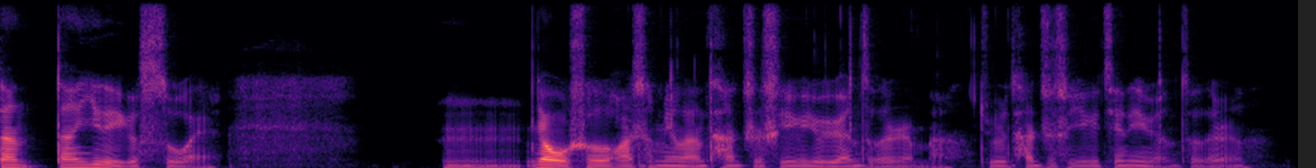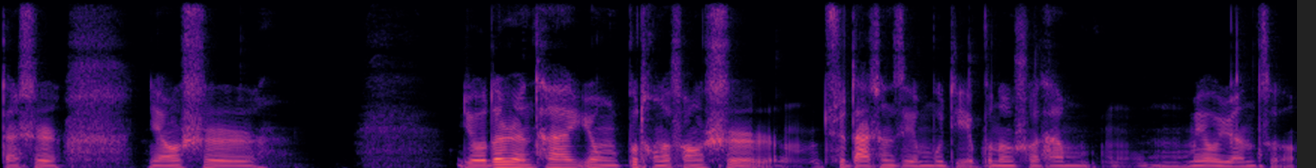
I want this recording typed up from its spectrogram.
单单一的一个思维。嗯，要我说的话，沈明兰她只是一个有原则的人吧，就是她只是一个坚定原则的人。但是，你要是。有的人他用不同的方式去达成自己的目的，也不能说他没有原则，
